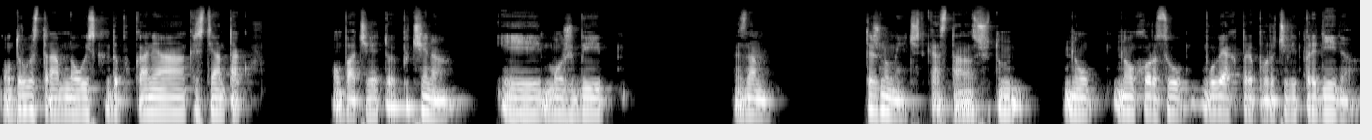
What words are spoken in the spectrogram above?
От друга страна много исках да поканя Кристиан Таков. Обаче той почина и може би не знам, тъжно ми е, че така стана, защото много, много хора се го бяха препоръчали преди да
